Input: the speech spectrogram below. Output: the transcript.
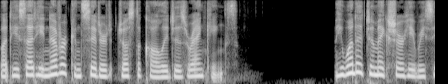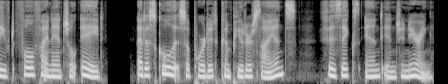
But he said he never considered just the college's rankings. He wanted to make sure he received full financial aid at a school that supported computer science, physics, and engineering.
